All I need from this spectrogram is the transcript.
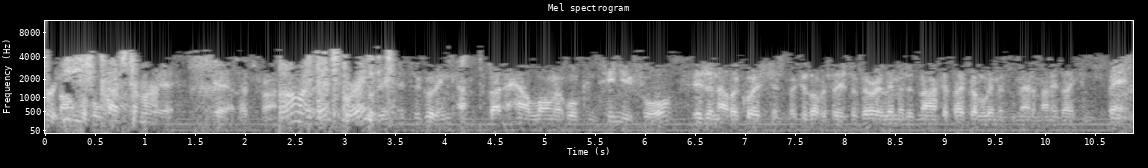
for Multiple. each customer. Yeah, yeah, that's right. All right, that's great. It's a, good, it's a good income, but how long it will continue for is another question because obviously it's a very limited market. They've got a limited amount of money they can spend.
